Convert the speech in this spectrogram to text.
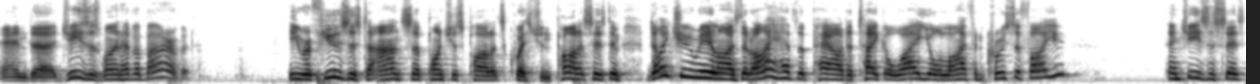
and uh, Jesus won't have a bar of it. He refuses to answer Pontius Pilate's question. Pilate says to him, Don't you realize that I have the power to take away your life and crucify you? And Jesus says,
